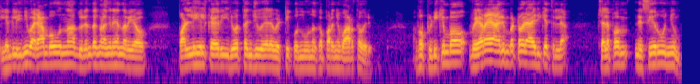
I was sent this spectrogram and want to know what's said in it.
ഇല്ലെങ്കിൽ ഇനി വരാൻ പോകുന്ന ദുരന്തങ്ങൾ എങ്ങനെയാണെന്നറിയാമോ പള്ളിയിൽ കയറി ഇരുപത്തഞ്ച് പേരെ വെട്ടിക്കൊന്നു എന്നൊക്കെ പറഞ്ഞ് വാർത്ത വരും. അപ്പോൾ പിടിക്കുമ്പോൾ വേറെ ആരും പെട്ടവരായിരിക്കത്തില്ല. ചിലപ്പം നസീർ കുഞ്ഞും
